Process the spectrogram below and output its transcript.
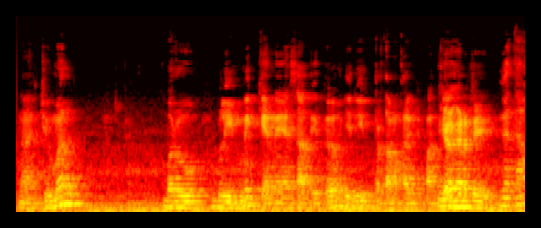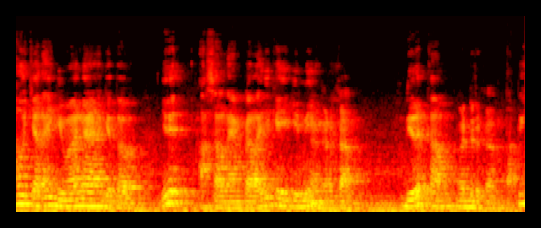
Nah, cuman baru beli mic kan ya saat itu, jadi pertama kali dipakai. Nggak ngerti. Nggak tahu caranya gimana gitu. Jadi asal nempel aja kayak gini, Nggak ngerekam, direkam. nggak direkam. Tapi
